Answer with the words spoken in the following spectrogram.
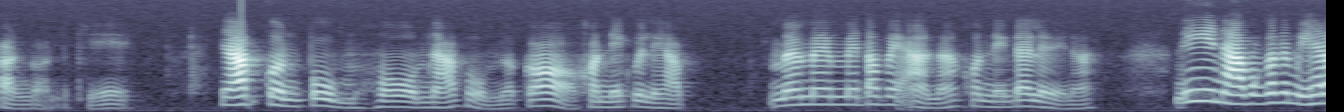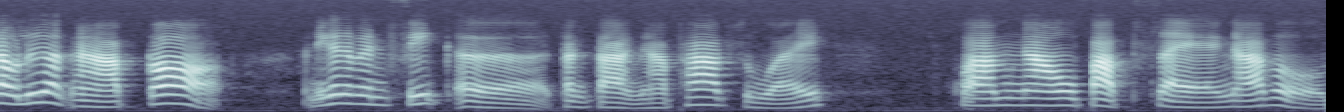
ฝั่งก่อน โอเคนะครับกดปุ่มโฮมนะครับผมแล้วก็ connect ไปเลยครับ ไม่ไม่ไม่ต้องไปอ่านนะ connect ได้เลยนะ นี่นะครับมันก็จะมีให้เราเลือกนะครับ ก็ อันนี้ก็จะเป็นฟิกเอ่อต่างๆนะครับ ภาพสวย ความเงาปรับแสงนะครับผม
